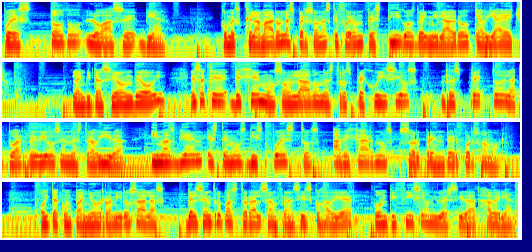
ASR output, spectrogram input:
pues todo lo hace bien como exclamaron las personas que fueron testigos del milagro que había hecho. La invitación de hoy es a que dejemos a un lado nuestros prejuicios respecto del actuar de Dios en nuestra vida y más bien estemos dispuestos a dejarnos sorprender por su amor. Hoy te acompañó Ramiro Salas del Centro Pastoral San Francisco Javier, Pontificia Universidad Javeriana.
